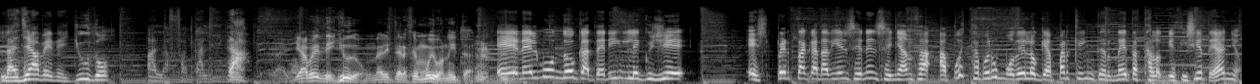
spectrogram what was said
La llave de judo a la fatalidad. La llave de judo, una literación muy bonita. En el mundo, Catherine Lecuyer, experta canadiense en enseñanza, apuesta por un modelo que aparque Internet hasta los 17 años.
